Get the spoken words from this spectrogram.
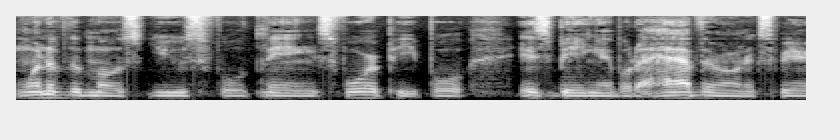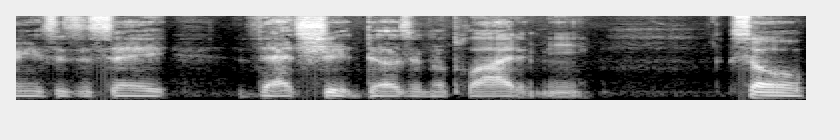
one of the most useful things for people is being able to have their own experiences and say that shit doesn't apply to me so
